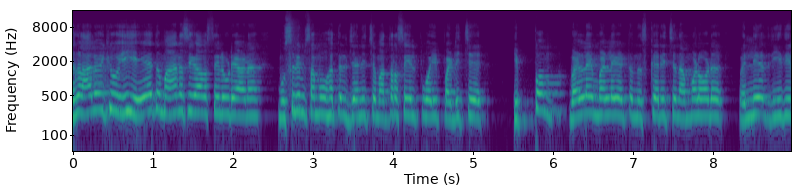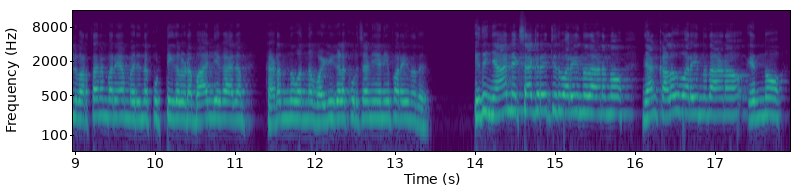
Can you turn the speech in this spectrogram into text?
നിങ്ങൾ ആലോചിക്കൂ ഈ ഏത് മാനസികാവസ്ഥയിലൂടെയാണ് മുസ്ലിം സമൂഹത്തിൽ ജനിച്ച് മദ്രസയിൽ പോയി പഠിച്ച് ഇപ്പം വെള്ളയും വെള്ളയിട്ട് നിസ്കരിച്ച് നമ്മളോട് വലിയ രീതിയിൽ വർത്തമാനം പറയാൻ വരുന്ന കുട്ടികളുടെ ബാല്യകാലം കടന്നു വന്ന വഴികളെ കുറിച്ചാണ് ഞാൻ ഈ പറയുന്നത്. ഇത് ഞാൻ എക്സാഗ്രേറ്റ് ചെയ്ത് പറയുന്നതാണെന്നോ ഞാൻ കളവ് പറയുന്നതാണോ എന്നോ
